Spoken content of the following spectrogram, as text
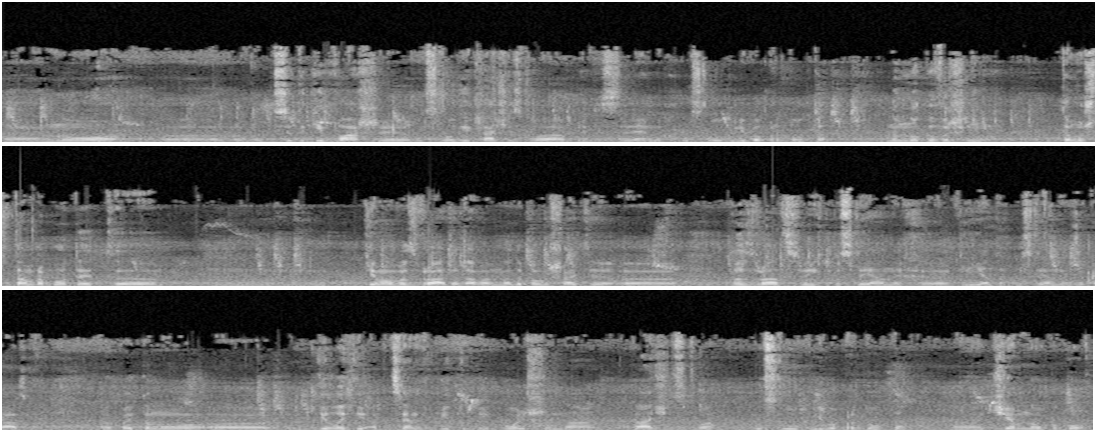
Э, но э, все-таки ваши услуги, качество предоставляемых услуг либо продукта намного важнее. Потому что там работает э, тема возврата, да, вам надо повышать возврат своих постоянных клиентов, постоянных заказов. Поэтому э, делайте акцент в B2B больше на качество услуг либо продукта, э, чем на упаковку.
